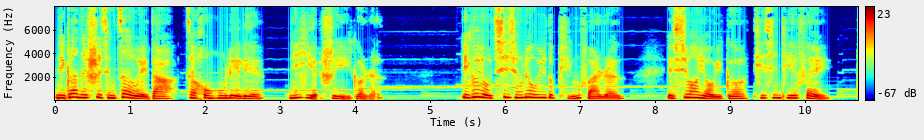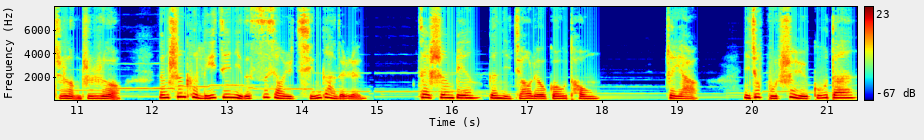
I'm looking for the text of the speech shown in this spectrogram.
你干的事情再伟大，再轰轰烈烈，你也是一个人，一个有七情六欲的平凡人，也希望有一个贴心贴肺、知冷知热、能深刻理解你的思想与情感的人，在身边跟你交流沟通，这样，你就不至于孤单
